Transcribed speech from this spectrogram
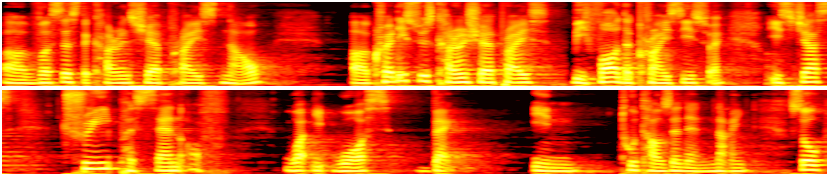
uh, versus the current share price now, uh, Credit Suisse current share price before the crisis, right, is just 3% of what it was back in 2009. So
